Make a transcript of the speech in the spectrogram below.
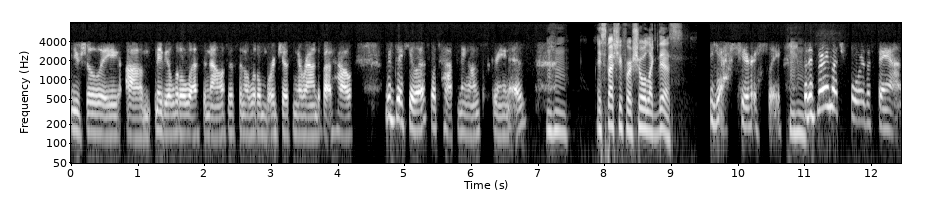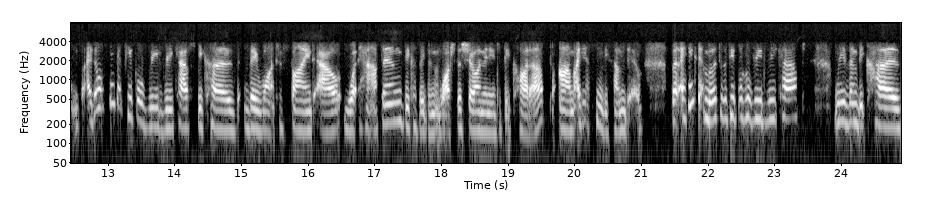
usually um, maybe a little less analysis and a little more joking around about how ridiculous what's happening on screen is. Mm-hmm. Especially for a show like this. Yeah, seriously. Mhm. But it's very much for the fans. I don't think that people read recaps because they want to find out what happened because they didn't watch the show and they need to be caught up. Um, I guess maybe some do. But I think that most of the people who read recaps read them because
